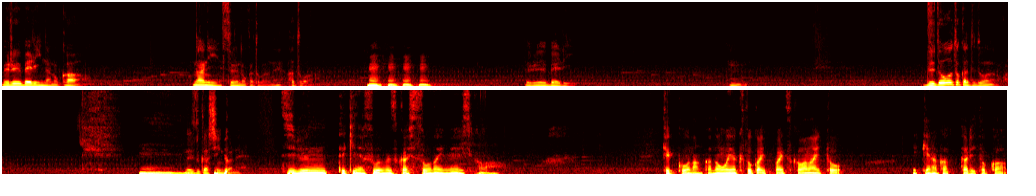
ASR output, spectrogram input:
ブルーベリーなのか何にするのかとかねあとは。うんうんうんうんブルーベリー。うん。ブドウとかってどうなのかうん。な難しいんかね？自分的にはすごい難しそうなイメージかな。結構なんか農薬とかいっぱい使わないといけなかったりとか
